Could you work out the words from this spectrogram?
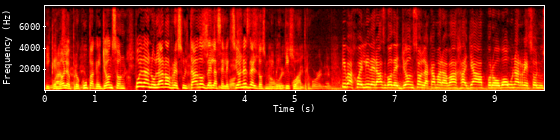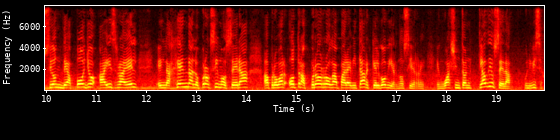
y que no le preocupa que Johnson pueda anular los resultados de las elecciones del 2024. Y bajo el liderazgo de Johnson, la Cámara Baja ya aprobó una resolución de apoyo a Israel. En la agenda lo próximo será aprobar otra prórroga para evitar que el gobierno cierre. En Washington, Claudio Seda, Univision.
